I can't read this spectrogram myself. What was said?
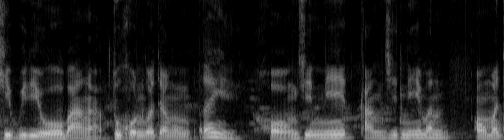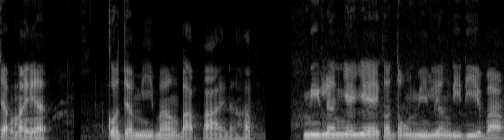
คลิปวิดีโอบ้างอะทุกคนก็จะงง เอ้ย ของชิ้นนี้ตังค์ชิ้นนี้มันเอามาจากไหนอะก็จะมีบ้างปะปายนะครับ มีเรื่องแย่ๆก็ต้องมีเรื่องดีๆบ้าง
